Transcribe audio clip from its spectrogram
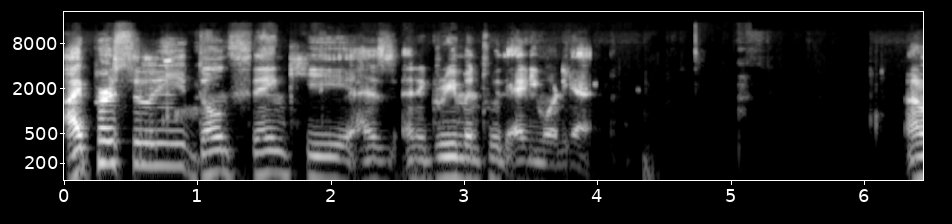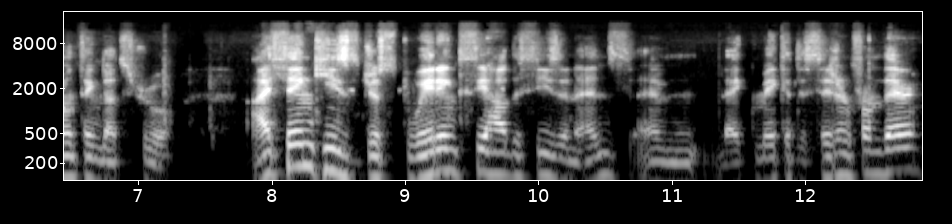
I personally don't think he has an agreement with anyone yet. I don't think that's true. I think he's just waiting to see how the season ends and like make a decision from there.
